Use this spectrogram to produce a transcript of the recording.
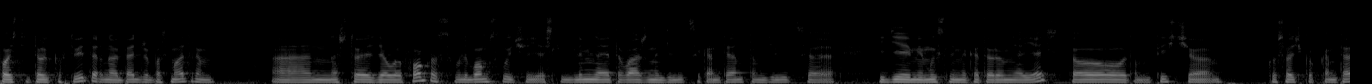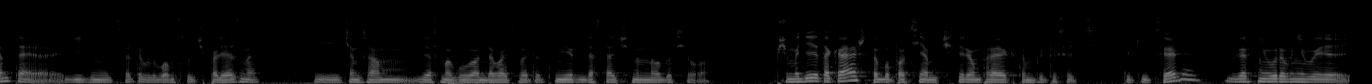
постить только в Твиттер, но опять же посмотрим, на что я сделаю фокус. В любом случае, если для меня это важно делиться контентом, делиться идеями, мыслями, которые у меня есть, то там тысяча кусочков контента, единиц, это в любом случае полезно, и тем самым я смогу отдавать в этот мир достаточно много всего. В общем, идея такая, чтобы по всем четырем проектам выписать такие цели верхнеуровневые,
